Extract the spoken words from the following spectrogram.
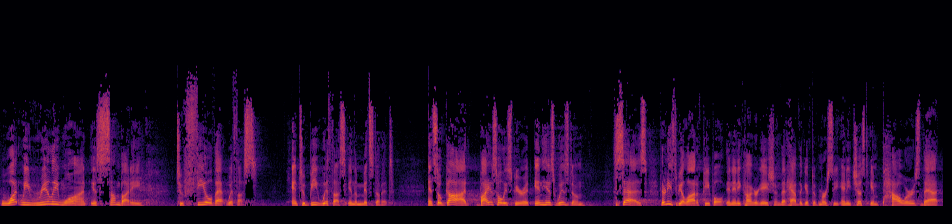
what we really want is somebody to feel that with us and to be with us in the midst of it. And so, God, by His Holy Spirit, in His wisdom, says there needs to be a lot of people in any congregation that have the gift of mercy, and he just empowers that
